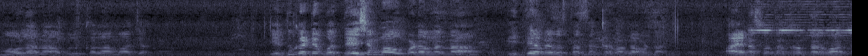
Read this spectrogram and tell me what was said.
మౌలానా అబుల్ కలాం ఆజాద్. ఎందుకంటే ఒక దేశం బాగుపడాలన్నా విద్యా వ్యవస్థ సక్రమంగా ఉండాలి. ఆయన స్వతంత్రం తర్వాత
